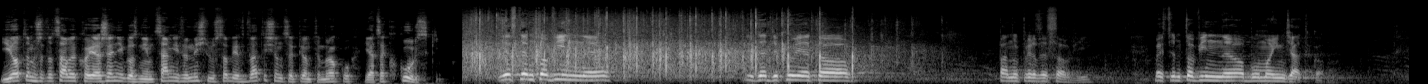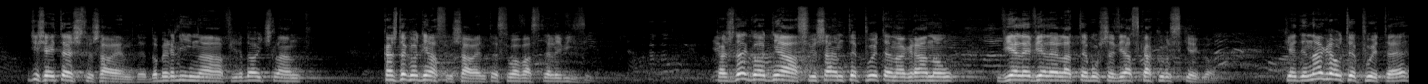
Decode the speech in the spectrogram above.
i o tym, że to całe kojarzenie go z Niemcami wymyślił sobie w 2005 roku Jacek Kurski. Jestem to winny i dedykuję to panu prezesowi, bo jestem to winny obu moim dziadkom. Dzisiaj też słyszałem te do Berlina, Für Deutschland. Każdego dnia słyszałem te słowa z telewizji. Każdego dnia słyszałem tę płytę nagraną wiele, wiele lat temu przez Jacka Kurskiego. Kiedy nagrał tę płytę,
